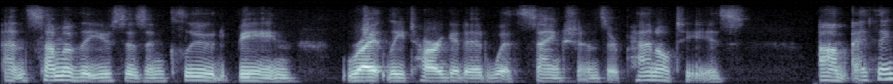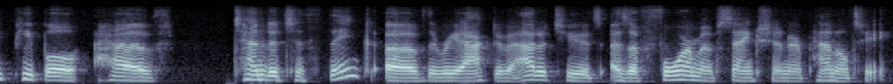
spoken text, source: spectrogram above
and some of the uses include being rightly targeted with sanctions or penalties. Um, I think people have tended to think of the reactive attitudes as a form of sanction or penalty,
